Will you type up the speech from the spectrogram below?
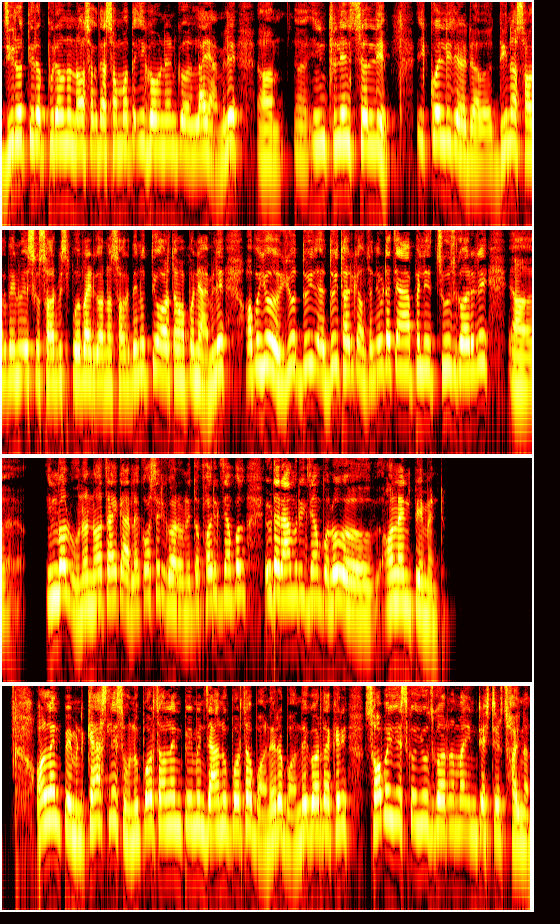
जिरोतिर पुर्याउन नसक्दासम्म त ई गभर्नेन्टकोलाई हामीले इन्फ्लुएन्सियल्ली इक्वल्ली दिन सक्दैनौँ यसको सर्भिस प्रोभाइड गर्न सक्दैनौँ त्यो अर्थमा पनि हामीले अब यो यो दुई दुई थरीका हुन्छन्। एउटा चाहिँ आफैले चुज गरेरै इन्भल्भ हुन नचाहेकाहरूलाई कसरी गराउने त? फर इक्जाम्पल एउटा राम्रो इक्जाम्पल हो online payment online payment cashless हुनुपर्छ अनलाइन पेमेन्ट जानुपर्छ भनेर भन्दै गर्दाखेरि सबै यसको युज गर्नमा इन्ट्रेस्टेड छैनन्।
